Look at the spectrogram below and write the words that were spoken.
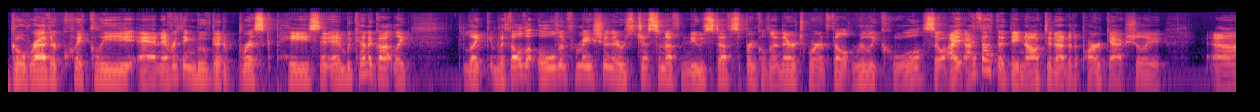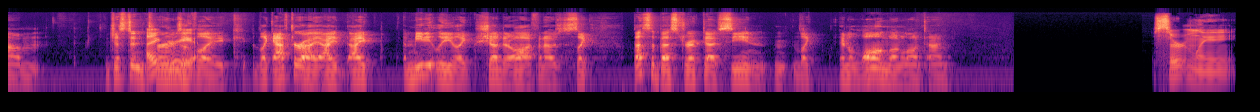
go rather quickly, and everything moved at a brisk pace, and, and we kind of got like like with all the old information, there was just enough new stuff sprinkled in there to where it felt really cool. So I, I thought that they knocked it out of the park actually. Um, just in terms of like like after I, I I immediately like shut it off, and I was just like, that's the best direct I've seen like in a long, long, long time certainly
